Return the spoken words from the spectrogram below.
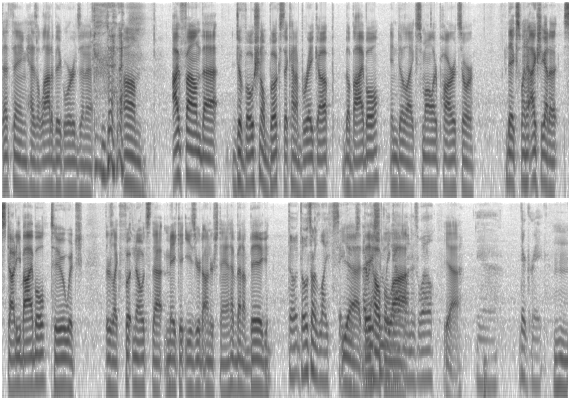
that thing has a lot of big words in it. um, I've found that devotional books that kind of break up the Bible into like smaller parts or they explain it. I actually got a study Bible too, which there's like footnotes that make it easier to understand, have been a big, Tho- those are lifesavers. Yeah, I they help a recently lot. got one as well. yeah. Yeah, they're great. hmm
